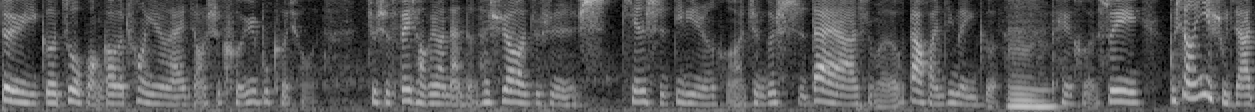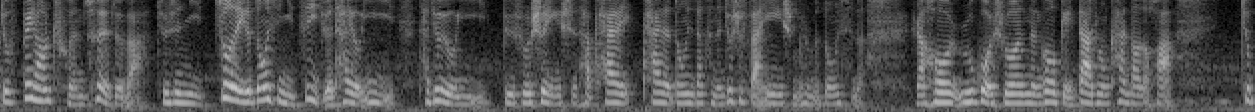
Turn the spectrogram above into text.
对于一个做广告的创意人来讲是可遇不可求的。就是非常非常难得，它需要就是时天时地利人和啊，整个时代啊什么大环境的一个配合，所以不像艺术家就非常纯粹，对吧？就是你做的一个东西，你自己觉得它有意义，它就有意义。比如说摄影师他拍拍的东西，他可能就是反映什么什么东西的。然后如果说能够给大众看到的话，就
